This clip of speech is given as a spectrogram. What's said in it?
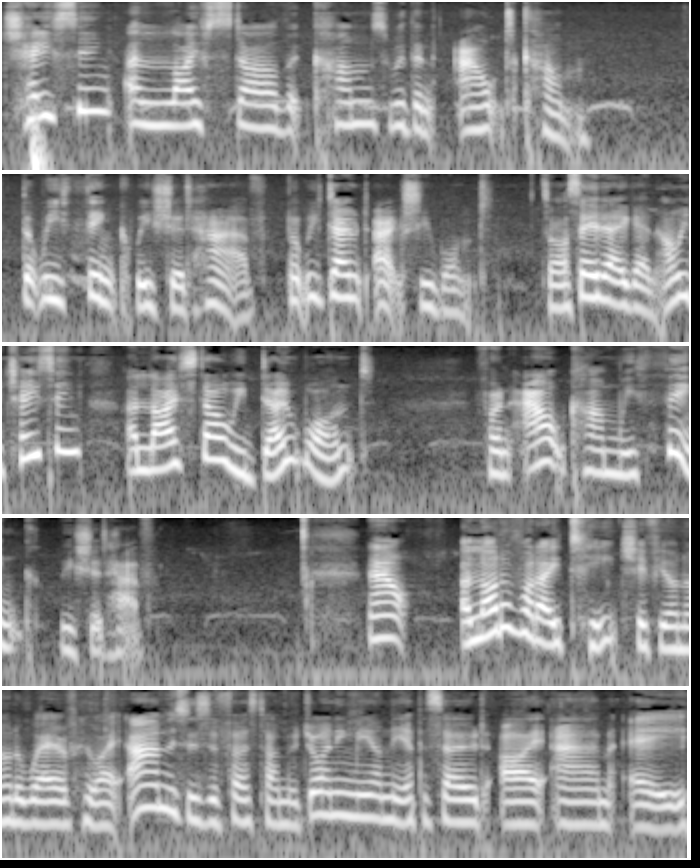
chasing a lifestyle that comes with an outcome that we think we should have, but we don't actually want. So I'll say that again. Are we chasing a lifestyle we don't want for an outcome we think we should have? Now, a lot of what I teach, if you're not aware of who I am, this is the first time you're joining me on the episode. I am a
